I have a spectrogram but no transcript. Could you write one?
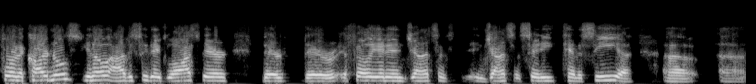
for the Cardinals, you know, obviously they've lost their their their affiliate in Johnson in Johnson City, Tennessee, a, a, a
